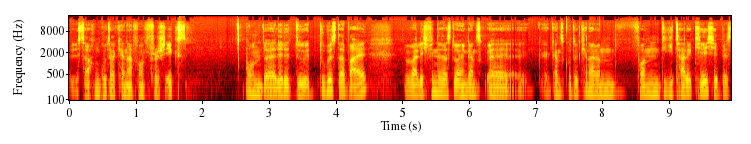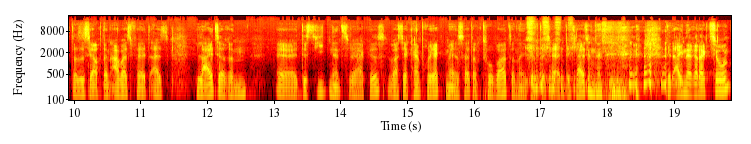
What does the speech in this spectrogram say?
ist auch ein guter Kenner von FreshX. Und äh, Lilith, du, du bist dabei, weil ich finde, dass du eine ganz, äh, ganz gute Kennerin von digitale Kirche bist. Das ist ja auch dein Arbeitsfeld als Leiterin äh, des JIT-Netzwerkes, was ja kein Projekt mehr ist seit Oktober, sondern ihr dürft euch ja endlich Leitungen mit eigener Redaktion.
